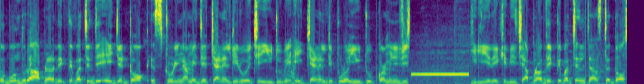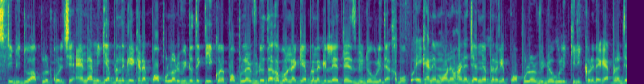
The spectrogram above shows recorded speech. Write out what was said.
তো বন্ধুরা, আপনারা দেখতে পাচ্ছেন যে এই যে ডক স্টোরি নামে যে চ্যানেলটি রয়েছে ইউটিউবে এই চ্যানেলটি পুরো ইউটিউব কমিউনিটি হিলিয়ে রেখে দিয়েছে। আপনারা দেখতে পাচ্ছেন জাস্ট দশটি ভিডিও আপলোড করেছে। অ্যান্ড আমি কি আপনাদেরকে এখানে পপুলার ভিডিওতে ক্লিক করে পপুলার ভিডিও দেখাবো, নাকি আপনাদেরকে লেটেস্ট ভিডিওগুলি দেখাবো? এখানে মনে হয় না যে আমি আপনাদেরকে পপুলার ভিডিওগুলি ক্লিক করে দেখাই। আপনার যে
